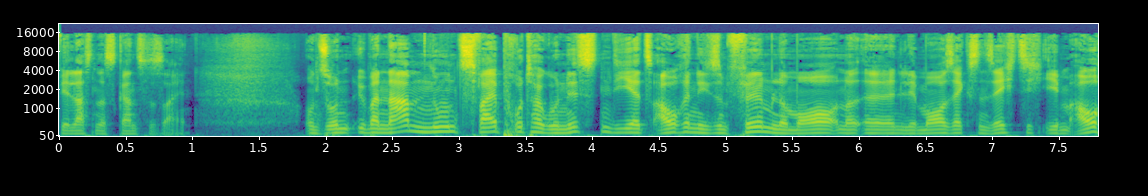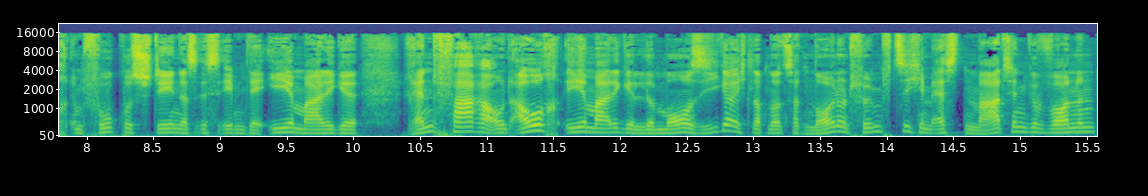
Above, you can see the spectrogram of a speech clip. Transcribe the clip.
wir lassen das Ganze sein. Und so übernahmen nun zwei Protagonisten, die jetzt auch in diesem Film Le Mans, äh, Le Mans 66 eben auch im Fokus stehen. Das ist eben der ehemalige Rennfahrer und auch ehemalige Le Mans-Sieger, ich glaube 1959 im Aston Martin gewonnen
